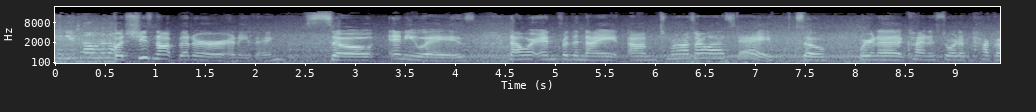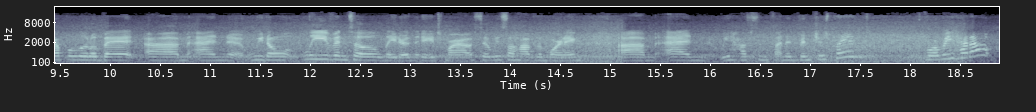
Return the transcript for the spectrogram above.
Can you tell me? But she's not bitter or anything. So anyways, now we're in for the night. Um, tomorrow's our last day. So we're gonna kind of sort of pack up a little bit um, and we don't leave until later in the day tomorrow. So we still have the morning um, and we have some fun adventures planned before we head out.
